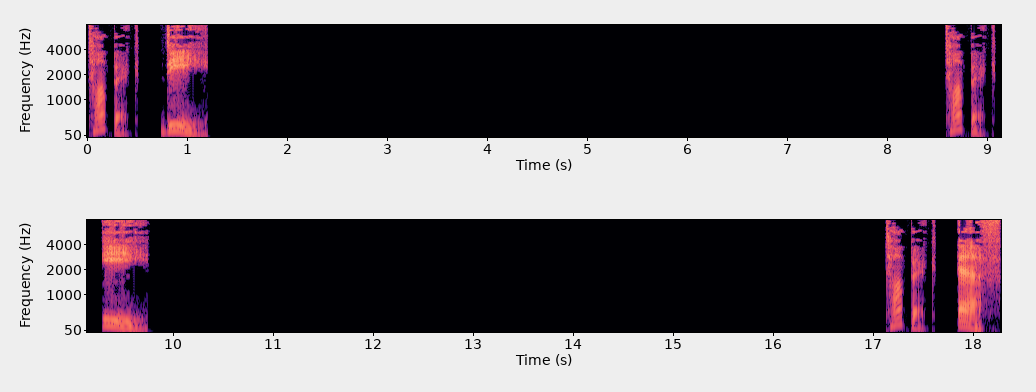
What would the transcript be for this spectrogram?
Topic. D Topic E. Topic F.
